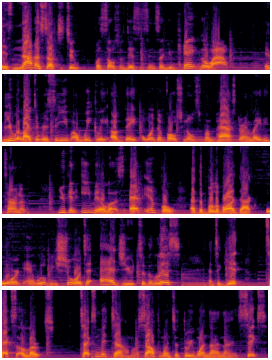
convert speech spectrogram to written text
is not a substitute for social distancing, so you can't go out if you would like to receive a weekly update or devotionals from Pastor and Lady Turner, you can email us at info at theboulevard.org and we'll be sure to add you to the list and to get text alerts. Text Midtown or Southwind to 31996.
